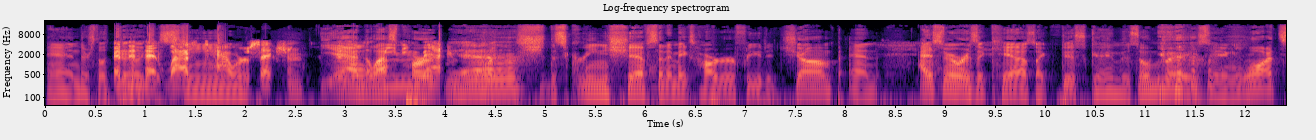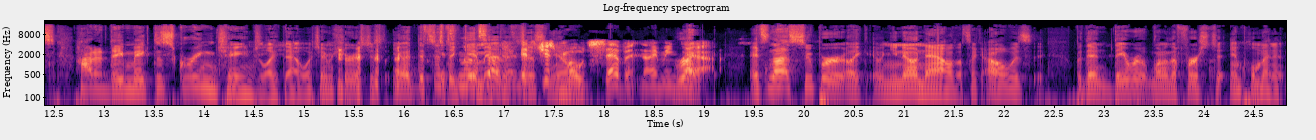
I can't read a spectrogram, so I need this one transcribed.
and there's the And then like, that the last scene. tower section. Yeah, and the last part, Yeah. forth. sh- the screen shifts and it makes harder for you to jump. And I just remember as a kid, I was like, "This game is amazing! what? How did they make the screen change like that?" Which I'm sure is just, you know, it's just It's a gimmick. seven. It's just you know, mode seven. I mean, right? yeah. It's not super like when you know now. That's like, oh, it was. But then they were one of the first to implement it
